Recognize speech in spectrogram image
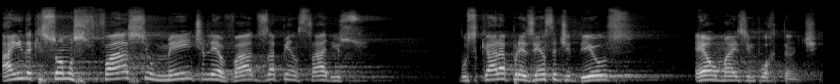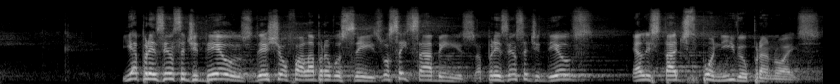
ainda que somos facilmente levados a pensar isso. Buscar a presença de Deus é o mais importante. E a presença de Deus, deixa eu falar para vocês, vocês sabem isso, a presença de Deus, ela está disponível para nós.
